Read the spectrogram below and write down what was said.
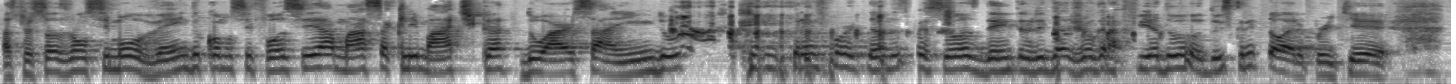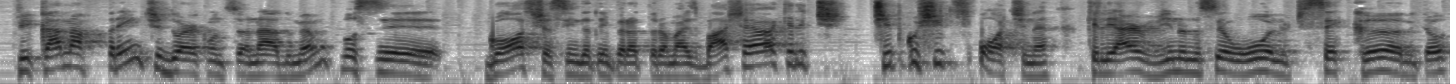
As pessoas vão se movendo como se fosse a massa climática do ar saindo e transportando as pessoas dentro da geografia do, do escritório. Porque ficar na frente do ar-condicionado, mesmo que você goste assim da temperatura mais baixa, é aquele típico cheat spot, né? Aquele ar vindo no seu olho, te secando. Então,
